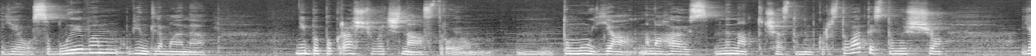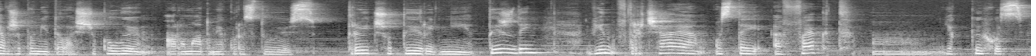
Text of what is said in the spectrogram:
є особливим, він для мене ніби покращувач настрою. Тому я намагаюсь не надто часто ним користуватись, тому що я вже помітила, що коли ароматом я користуюсь 3-4 дні тиждень, він втрачає ось той ефект е, якихось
